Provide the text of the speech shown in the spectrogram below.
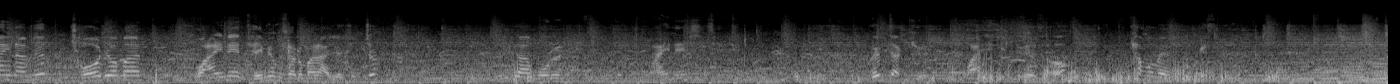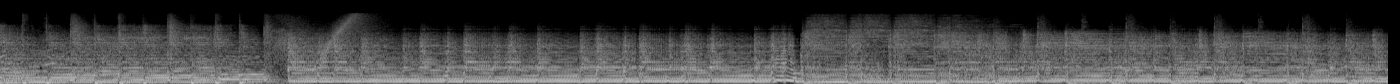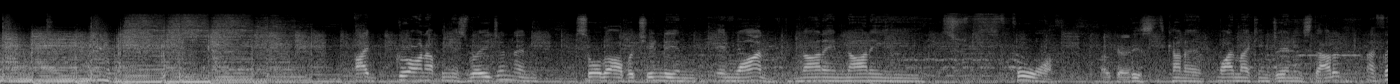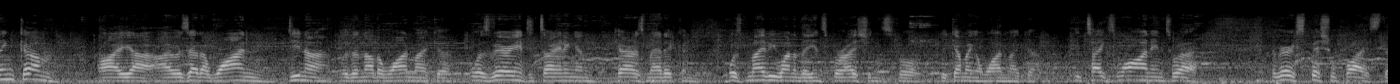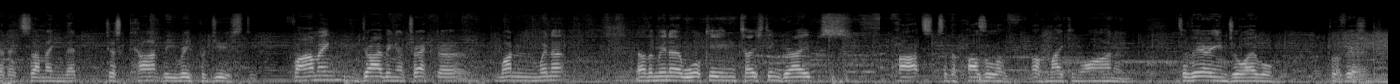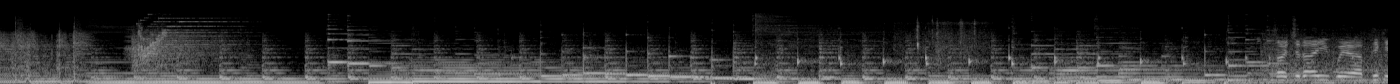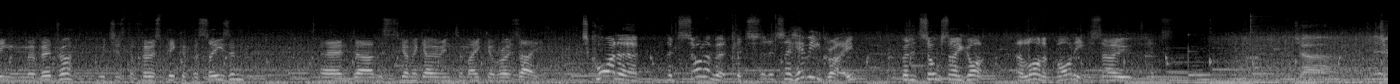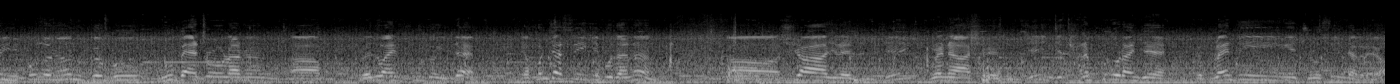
와인 하면 저렴한 와인의 대명사로만 알려졌죠. 우리가 모르는 와인의 세계. 웹다큐 와인을 그래서 탐험해 보겠습니다. I'd up in this region and saw the opportunity in, in wine. 1994, Okay. this kind of winemaking journey started. I think um, I, uh, I was at a wine dinner with another winemaker. It was very entertaining and charismatic and was maybe one of the inspirations for becoming a winemaker. It takes wine into a, a very special place that it's something that just can't be reproduced. Farming, driving a tractor, one minute, another minnow walking, tasting grapes, parts to the puzzle of, of making wine and it's a very enjoyable profession. So today we're picking Mourvedre, which is the first pick of the season, and uh, this is going to go in to make a rosé. It's quite a, it's sort of a, it's, it's a heavy grape, but it's also got a lot of body, so it's, 자, 지금 이 포도는 그 무, 무베드로라는 어, 레드와인 품종인데 혼자 쓰이기보다는 어, 시라지라든지 그레나시라든지 이제 다른 포도랑 이제 그 블렌딩에 주로 쓰인다 그래요.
